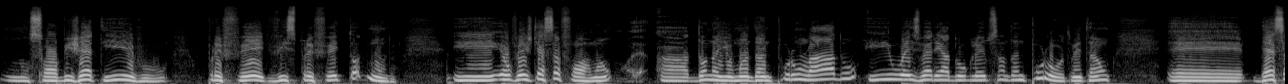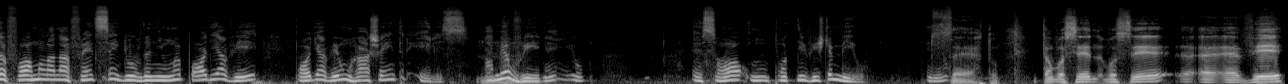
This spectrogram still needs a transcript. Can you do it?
num só objetivo, prefeito, vice-prefeito, todo mundo. E eu vejo dessa forma, a dona Ilma andando por um lado e o ex-vereador Gleibson andando por outro. Então, é, dessa forma, lá na frente, sem dúvida nenhuma, pode haver, pode haver um racha entre eles. Uhum. A meu ver, né? Eu, é só um ponto de vista meu. Entendeu? Certo. Então você, você é, é, vê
